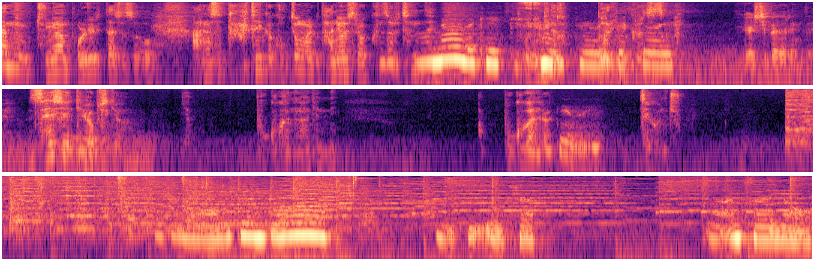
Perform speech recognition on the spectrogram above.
사장님 중요한 볼일 있다셔서 알아서 다 할 테니까 걱정 말고 다녀오시라고 큰 소리 Oh 쳤는데 no, the cake is totally 발이 미끄러졌어. 몇 시 배달인데? 3시에 개업식이야 야, 복구 가능하겠니? 아, 복구가 아니라. 재건축 Oh. Uh, I'm sorry, no.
